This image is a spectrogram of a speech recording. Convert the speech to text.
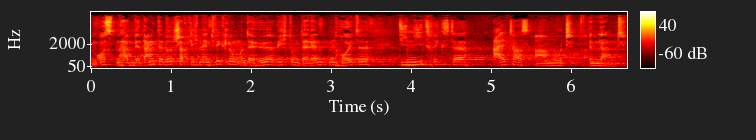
Im Osten haben wir dank der wirtschaftlichen Entwicklung und der Höherwichtung der Renten heute die niedrigste Altersarmut im Land.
